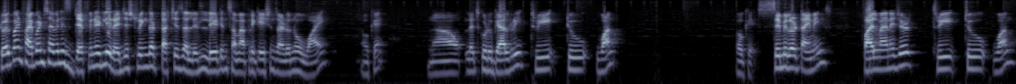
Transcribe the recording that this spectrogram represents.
12.5.7 is definitely registering the touches a little late in some applications. I don't know why. Okay. Now let's go to gallery, three, two, one. Okay, similar timings. File manager, three, two, one.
